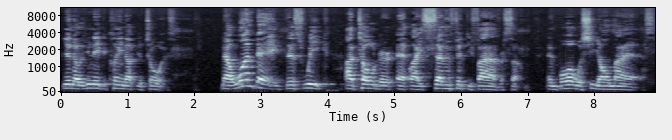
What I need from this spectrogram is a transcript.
you know, you need to clean up your toys. Now, one day this week, I told her at like 7.55 or something, and boy, was she on my ass.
